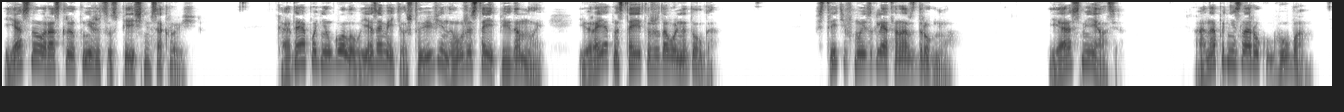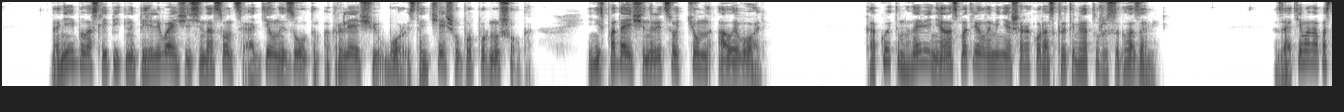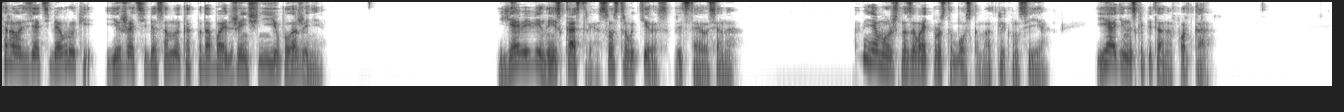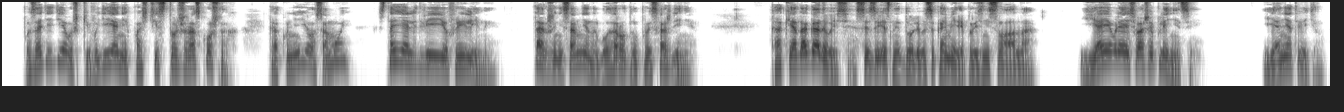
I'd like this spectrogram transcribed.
Я снова раскрыл книжицу с перечнем сокровищ. Когда я поднял голову, я заметил, что Вивина уже стоит передо мной и, вероятно, стоит уже довольно долго. Встретив мой взгляд, она вздрогнула. Я рассмеялся. Она поднесла руку к губам. На ней был ослепительно переливающийся на солнце, отделанный золотом окрыляющий убор из тончайшего пурпурного шелка и не спадающий на лицо темно-алый вуаль. Какое-то мгновение она смотрела на меня широко раскрытыми от ужаса глазами. Затем она постаралась взять себя в руки и держать себя со мной, как подобает женщине ее положения. «Я Вивина из Кастры, с острова Тирос», — представилась она. «А меня можешь называть просто Боском», — откликнулся я. «Я один из капитанов Порткара». Позади девушки, в одеяниях почти столь же роскошных, как у нее самой, стояли две ее фрейлины, также, несомненно, благородного происхождения. «Как я догадываюсь», — с известной долей высокомерия произнесла она, — «я являюсь вашей пленницей». Я не ответил.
